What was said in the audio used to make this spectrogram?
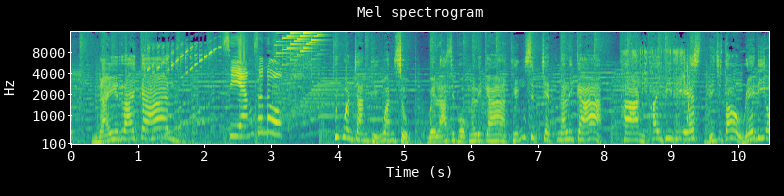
ในรายการ เสียงสนุก ทุกวันจันทร์ถึงวันศุกร์เวลา 16 นาฬิกาถึง 17 นาฬิกา ทางไทย PPS ดิจิตอล Radio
